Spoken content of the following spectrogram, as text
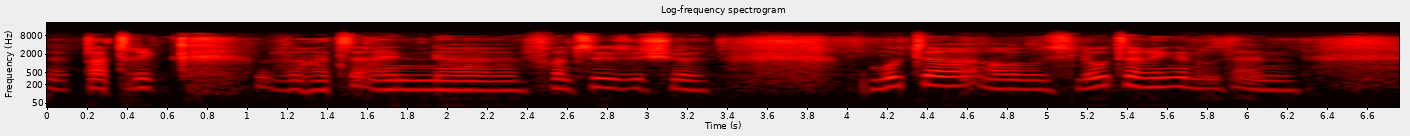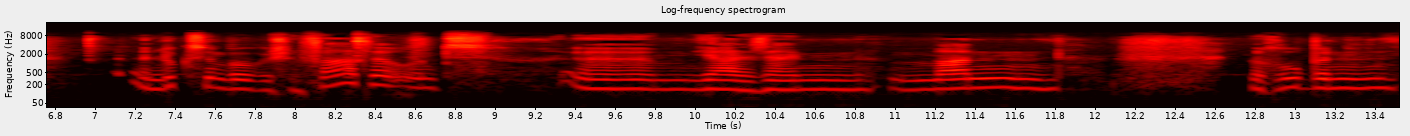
äh, Patrick hat eine französische Mutter aus Lothringen und einen, einen luxemburgischen Vater und ähm, ja, sein Mann Ruben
